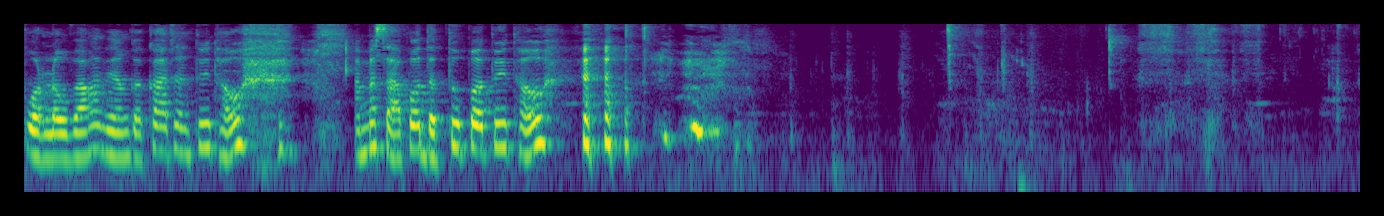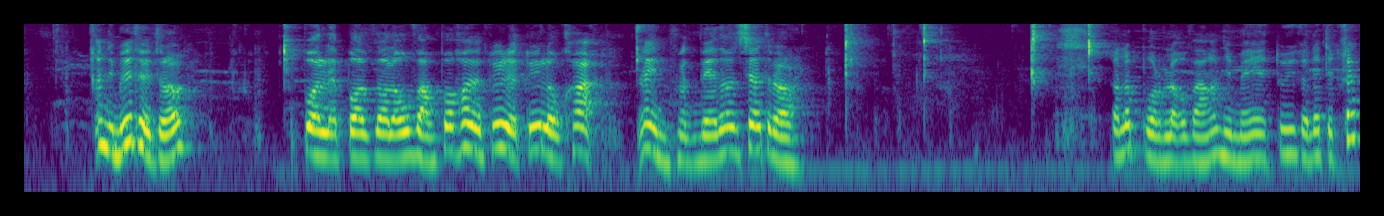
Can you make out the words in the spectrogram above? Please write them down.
ปวดเราวังอันเดียงกับกาจันตุ้ยเท้าอันมาสาปอดัดตู้ปอตุ้ยเท้า anh thì biết thầy rồi bỏ lại bỏ vào lẩu vàng bỏ hơi tuy là tuy lẩu khác này mặt bé thôi sẽ rồi cái lớp bỏ lẩu vàng thì mẹ tuy cái lớp chắc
